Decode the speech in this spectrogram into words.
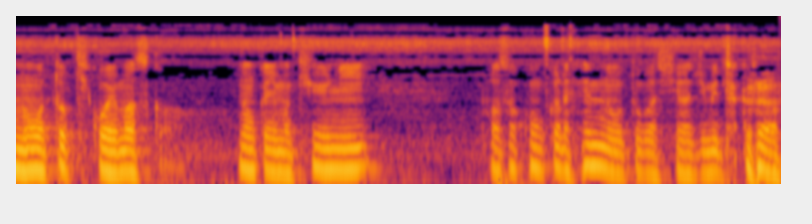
の音聞こえますか？なんか今急にパソコンから変な音がし始めたから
